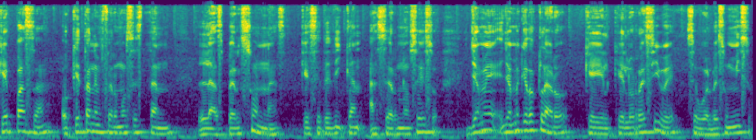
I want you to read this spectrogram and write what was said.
¿Qué pasa o qué tan enfermos están las personas que se dedican a hacernos eso? Ya me, ya me quedó claro que el que lo recibe se vuelve sumiso.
